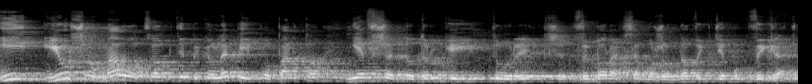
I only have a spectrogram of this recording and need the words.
I już o mało co, gdyby go lepiej poparto, nie wszedł do drugiej tury przy wyborach samorządowych, gdzie mógł wygrać.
